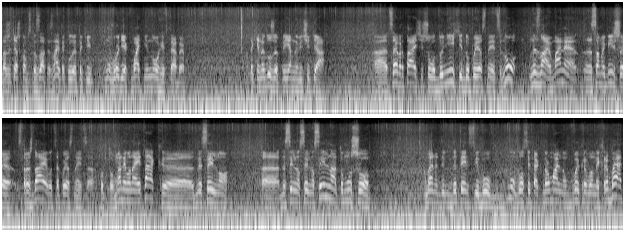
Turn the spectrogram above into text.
навіть тяжко вам сказати, знаєте, коли такі, ну, вроді як ватні ноги в тебе. Таке не дуже приємне відчуття. Е, Це вертаючись що до ніг і до поясниці. Ну, не знаю, в мене е, саме більше страждає оце поясниця. Тобто, в мене вона і так не сильно не сильно сильно сильна, тому що у мене в дитинстві був ну, досить так нормально викривлений хребет.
